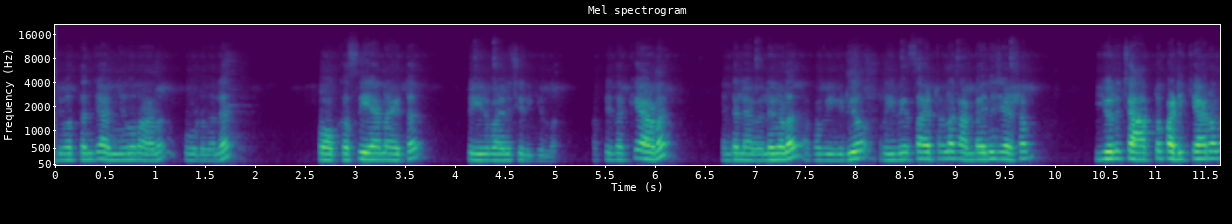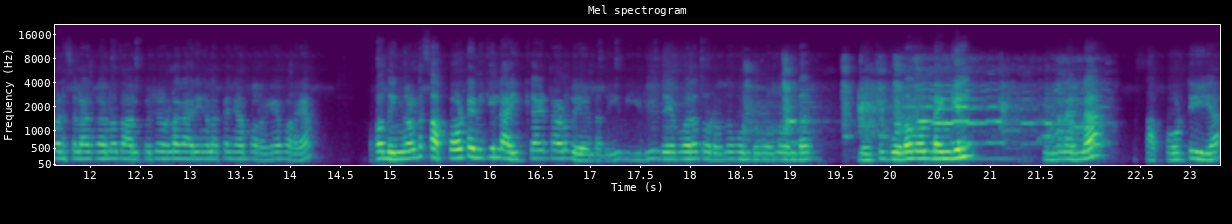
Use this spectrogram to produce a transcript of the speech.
ഇരുപത്തഞ്ച് അഞ്ഞൂറാണ് കൂടുതൽ ഫോക്കസ് ചെയ്യാനായിട്ട് തീരുമാനിച്ചിരിക്കുന്നത്. അപ്പോൾ ഇതൊക്കെയാണ് എന്റെ ലെവലുകൾ. അപ്പോൾ വീഡിയോ പ്രീവിയസ് ആയിട്ടുള്ള കണ്ടതിന് ശേഷം ഈ ഒരു ചാർട്ട് പഠിക്കാനോ മനസ്സിലാക്കാനോ താല്പര്യമുള്ള കാര്യങ്ങളൊക്കെ ഞാൻ പുറകെ പറയാം. അപ്പോൾ നിങ്ങളുടെ സപ്പോർട്ട് എനിക്ക് ലൈക്കായിട്ടാണ് വേണ്ടത്. ഈ വീഡിയോ ഇതേപോലെ തുടർന്ന് കൊണ്ടുപോകുന്നതുകൊണ്ട് നിങ്ങൾക്ക് ഗുണമുണ്ടെങ്കിൽ നിങ്ങൾ എന്നെ സപ്പോർട്ട് ചെയ്യുക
